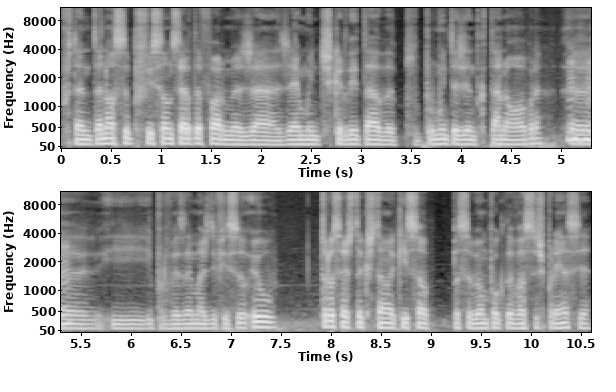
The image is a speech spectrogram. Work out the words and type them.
Portanto, a nossa profissão, de certa forma, já, já é muito descreditada por, por muita gente que está na obra uhum. uh, e, e, por vezes é mais difícil. Eu trouxe esta questão aqui só para saber um pouco da vossa experiência,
